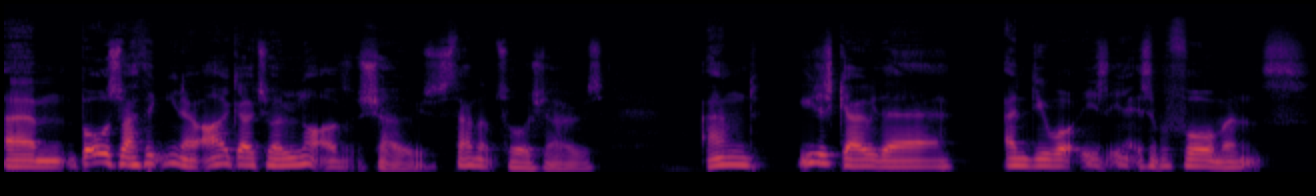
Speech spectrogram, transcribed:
Um, but also, I think you know, I go to a lot of shows, stand up tour shows, and you just go there and you what it's, you know, it's a performance.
